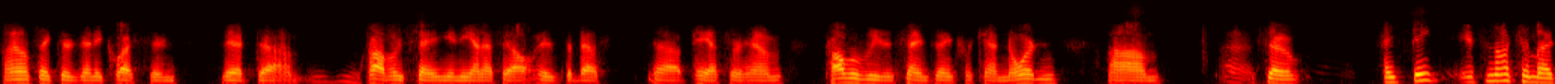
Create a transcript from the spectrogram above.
I don't think there's any question that um, probably staying in the NFL is the best uh, path for him. Probably the same thing for Ken Norton. Um, uh, so I think it's not so much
